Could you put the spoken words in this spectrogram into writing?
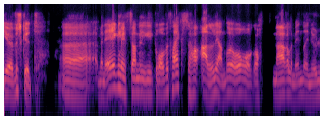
i overskudd. men egentlig sånn i grove trekk så har alle de andre årene gått mer eller mindre i null.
